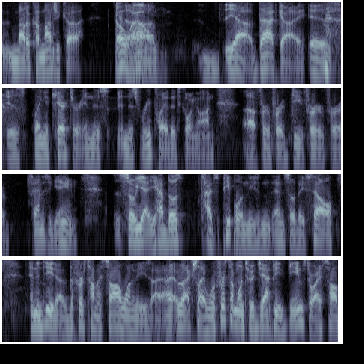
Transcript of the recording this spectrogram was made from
Madoka Magica. Oh wow. Um, yeah, that guy is is playing a character in this in this replay that's going on uh, for for a for for a fantasy game. So yeah, you have those types of people in these, and, and so they sell. And indeed, uh, the first time I saw one of these, I, I actually, when first time I went to a Japanese game store, I saw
